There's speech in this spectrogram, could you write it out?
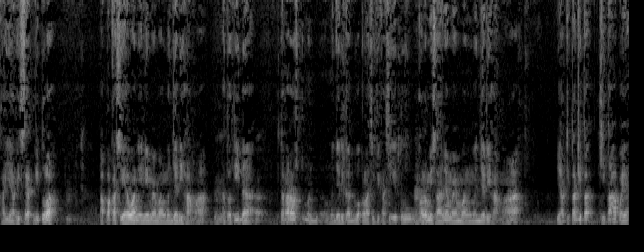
kayak riset gitulah apakah si hewan ini memang menjadi hama Hmm. atau tidak kita kan harus men- menjadikan dua klasifikasi itu Hmm. kalau misalnya memang menjadi hama ya kita kita kita apa ya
